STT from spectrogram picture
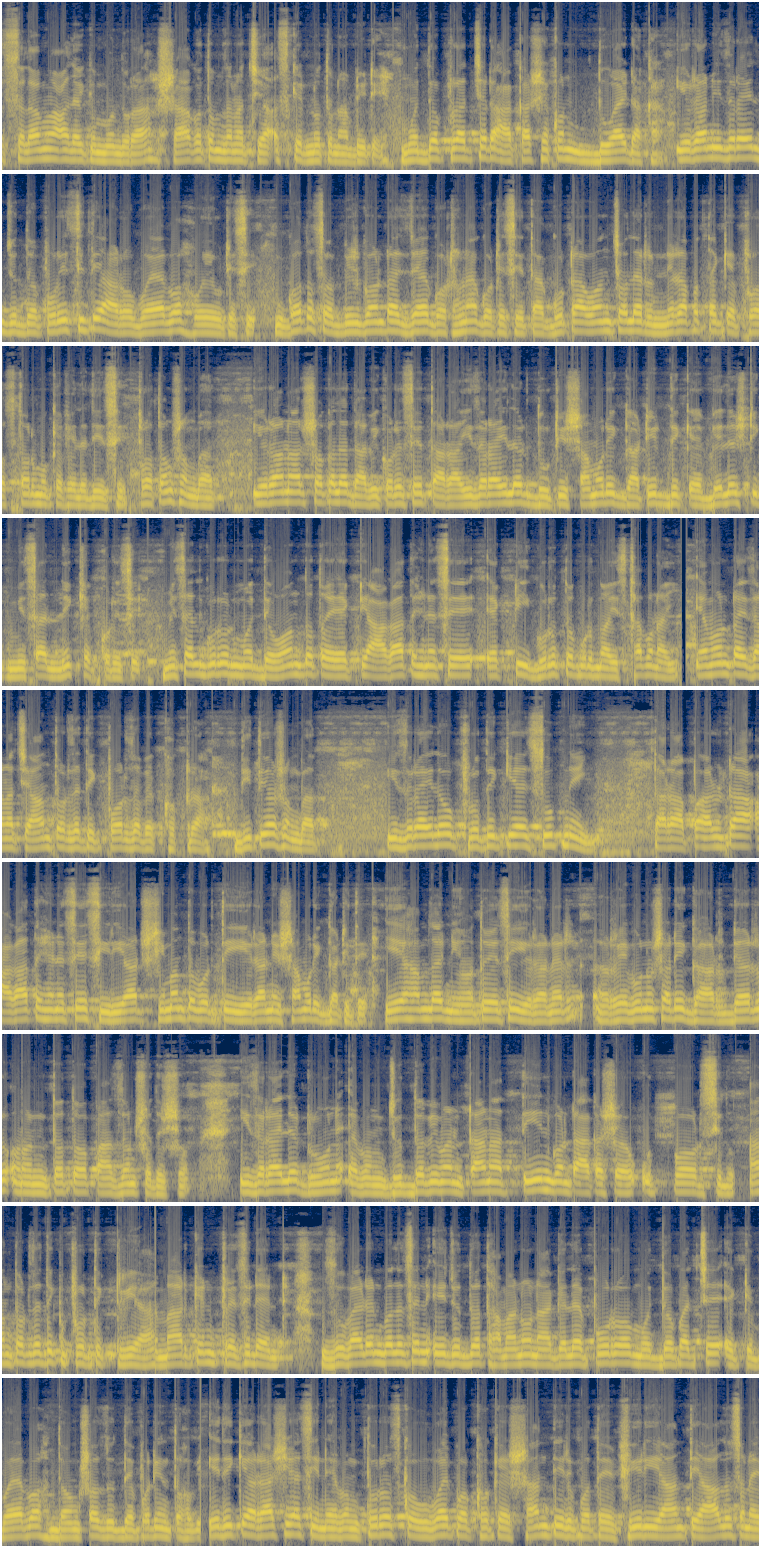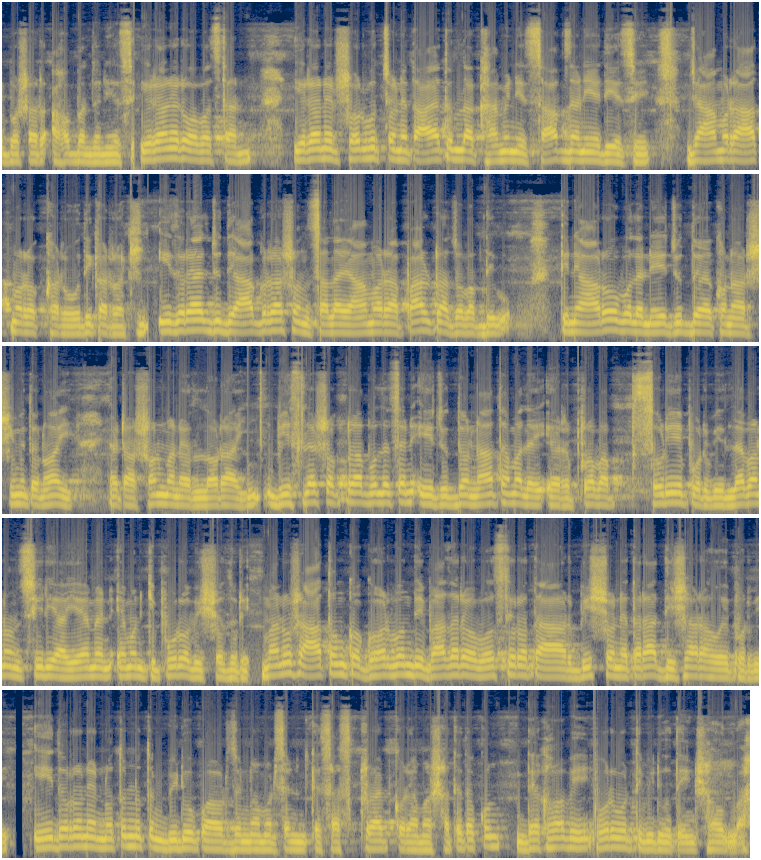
আসসালামু আলাইকুম বন্ধুরা, স্বাগতম জানাচ্ছি আজকের নতুন আপডেটে। মধ্যপ্রাচ্যের আকাশ এখন দুয়ায় ডাকা ইরান ইসরায়েল যুদ্ধ পরিস্থিতি আরও ভয়াবহ হয়ে উঠেছে। গত চব্বিশ ঘন্টায় যে ঘটনা ঘটেছে তা গোটা অঞ্চলের নিরাপত্তাকে প্রশ্নর মুখে ফেলে দিয়েছে। প্রথম সংবাদ, ইরান আর সকালে দাবি করেছে তারা ইসরায়েলের দুটি সামরিক ঘাঁটির দিকে ব্যালিস্টিক মিসাইল নিক্ষেপ করেছে। মিসাইলগুলোর মধ্যে অন্তত একটি আঘাত হেনেছে একটি গুরুত্বপূর্ণ স্থাপনায়। এমনটাই জানাচ্ছে আন্তর্জাতিক পর্যবেক্ষকরা। দ্বিতীয় সংবাদ ইসরায়েলও প্রতিক্রিয়ায় চুপ নেই। তারা পাল্টা আঘাত হেনেছে সিরিয়ার সীমান্তবর্তী ইরানের সামরিক ঘাঁটিতে। এ হামলায় নিহত হয়েছে ইরানের রেভলিউশনারি গার্ডের অন্তত পাঁচজন সদস্য। ইসরায়েলের ড্রোন এবং যুদ্ধ বিমান টানা তিন ঘণ্টা আকাশে উৎপর ছিল। আন্তর্জাতিক প্রতিক্রিয়া, মার্কিন প্রেসিডেন্ট জো বাইডেন বলেছেন, এই যুদ্ধ থামানো না গেলে পুরো মধ্যপ্রাচ্যে একটি ভয়াবহ ধ্বংসযুদ্ধে পরিণত হবে। এদিকে রাশিয়া, চীন এবং তুরস্ক উভয় পক্ষকে শান্তির পথে ফিরিয়ে আনতে আলোচনায় বসার আহ্বান জানিয়েছে। ইরানের অবস্থান, ইরানের সর্বোচ্চ নেতা আয়াতুল্লাহ খামিনি সাফ জানিয়ে দিয়েছে যে, আমরা আত্মরক্ষার অধিকার রাখি। ইসরায়েল যদি আগ্রাসন চালায়, আমরা পাল্টা জবাব দেব। তিনি আরও বলেন, এই যুদ্ধ এখন আর সীমিত নয়, এটা সম্মানের লড়াই। বিশ্লেষকরা বলেছেন, এই যুদ্ধ না থামালে এর প্রভাব ছড়িয়ে পড়বে লেবানন, সিরিয়া, ইয়েমেন, এমনকি পুরো বিশ্ব জুড়ে। মানুষ আতঙ্ক, ঘরবন্দি, বাজারে অবস্থিরতা আর বিশ্ব নেতারা দিশারা হয়ে পড়বে। এই ধরনের নতুন নতুন ভিডিও পাওয়ার জন্য আমার চ্যানেলকে সাবস্ক্রাইব করে আমার সাথে থাকুন। দেখা হবে পরবর্তী ভিডিওতে, ইনশাআল্লাহ।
